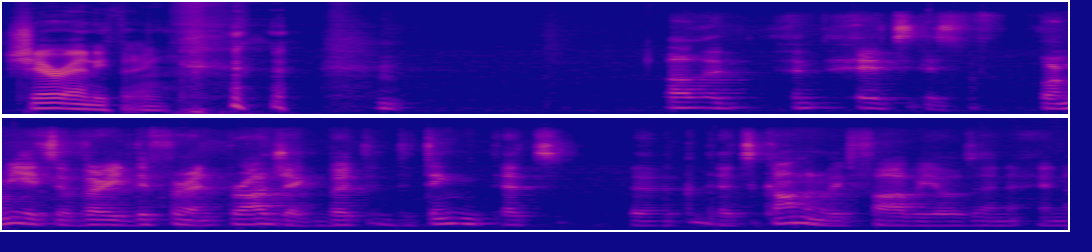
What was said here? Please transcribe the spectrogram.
share anything. Well, it, it, it's, it's for me, it's a very different project. But the thing that's uh, that's common with Fabio's and and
